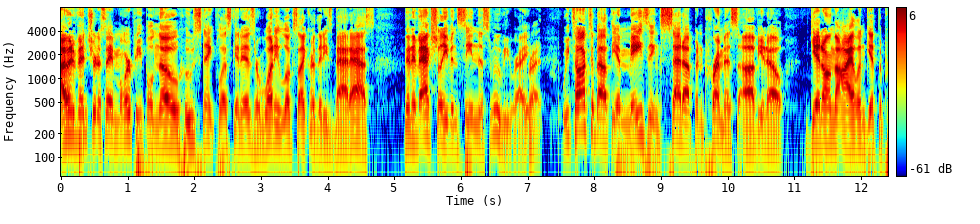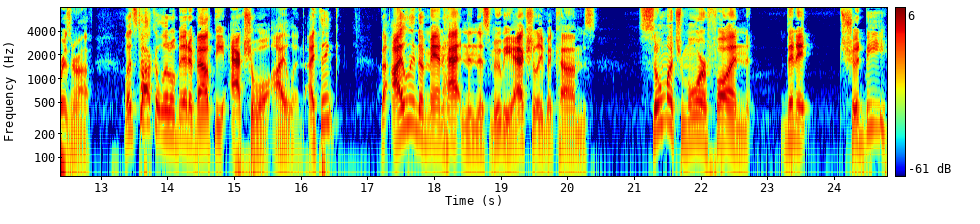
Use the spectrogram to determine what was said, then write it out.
I would venture to say more people know who Snake Plissken is or what he looks like or that he's badass than have actually even seen this movie, right? Right. We talked about the amazing setup and premise of, you know, get on the island, get the prisoner off. Let's talk a little bit about the actual island. I think the island of Manhattan in this movie actually becomes so much more fun than it should be.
